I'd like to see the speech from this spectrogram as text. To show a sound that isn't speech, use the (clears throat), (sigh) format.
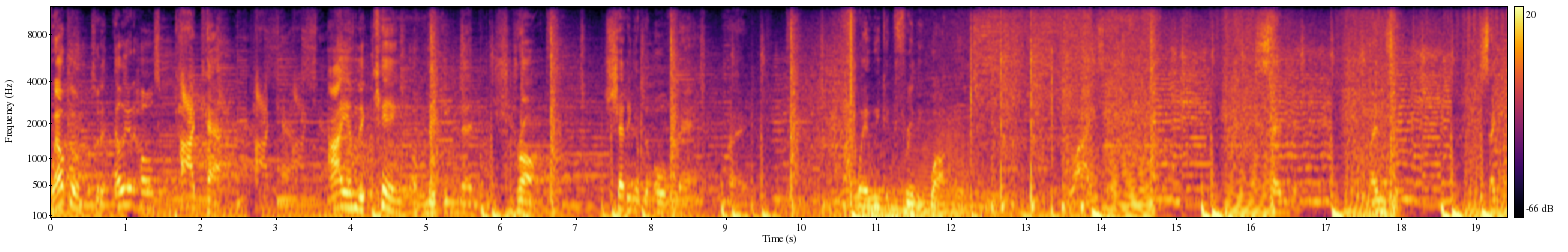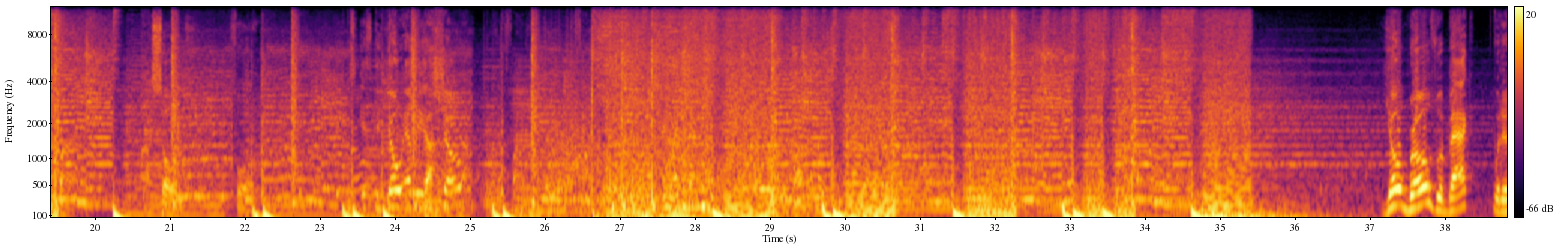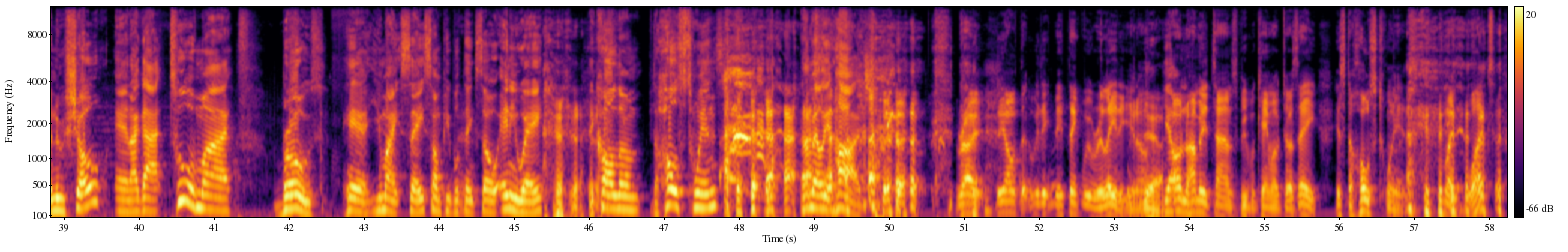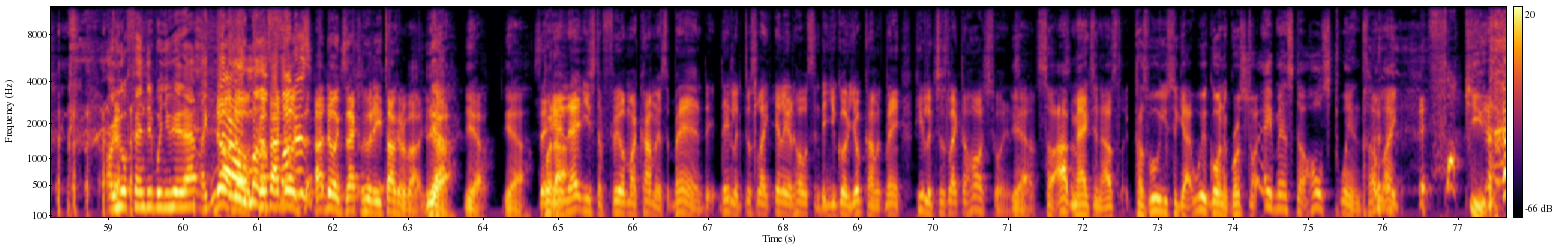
Welcome to the Elliott Hulse Podcast. Podcast. I am the king of making men strong, shedding of the old man, right? That way we can freely walk into rising, ascending, cleansing, sanctifying our souls for. It's, the Yo Elliott Got it, Show. got it. That's fine. I like that. Yo, bros, we're back with a new show, and I got two of my bros here. You might say some people think so. Anyway, (laughs) they call them the Hulse twins. and I'm Elliot Hodge. (laughs) right. They all th- they, think we're related, you know. Yeah. Yeah. I don't know how many times people came up to us, "Hey, it's the Hulse twins." I'm like, "What?" Are you offended when you hear that? Like, no, no, no, motherfuckers. I know ex- I know exactly who they're talking about. Yeah, yeah, yeah. So- but and uh, that used to fill my comments. Man, they, they look just like Elliott Hulse, and then you go to your comments, man, he looks just like the Hodge twins. you yeah. know? So I imagine I was like, because we used to get, we were going to the grocery store. Hey man, it's the Hulse twins. I'm like, (laughs) fuck you. (laughs)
